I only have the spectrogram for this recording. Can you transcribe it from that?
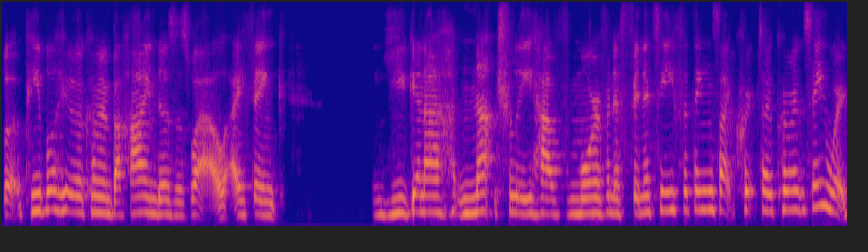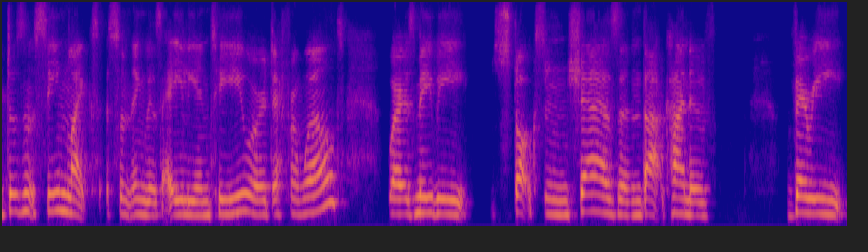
But people who are coming behind us as well, I think you're gonna naturally have more of an affinity for things like cryptocurrency where it doesn't seem like something that's alien to you or a different world. Whereas maybe stocks and shares and that kind of very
